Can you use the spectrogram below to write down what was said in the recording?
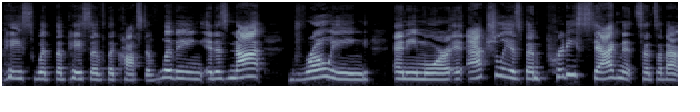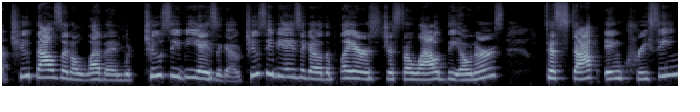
pace with the pace of the cost of living. It is not growing anymore. It actually has been pretty stagnant since about 2011, with two CBAs ago. Two CBAs ago, the players just allowed the owners to stop increasing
